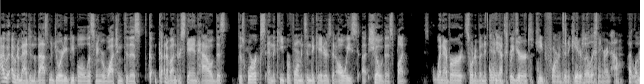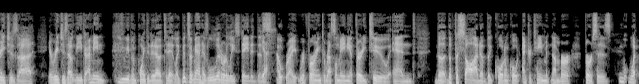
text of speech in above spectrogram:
I, w- I would imagine the vast majority of people listening or watching to this c- kind of understand how this this works and the key performance indicators that always uh, show this. But whenever sort of an attendance figure, key performance indicators are listening right now. I love reaches, it. uh, it reaches out in the ether. I mean, you even pointed it out today. Like Vince McMahon has literally stated this yes. outright, referring to WrestleMania 32 and the the facade of the quote unquote entertainment number versus what.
